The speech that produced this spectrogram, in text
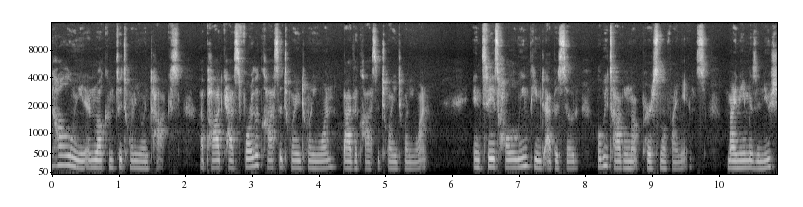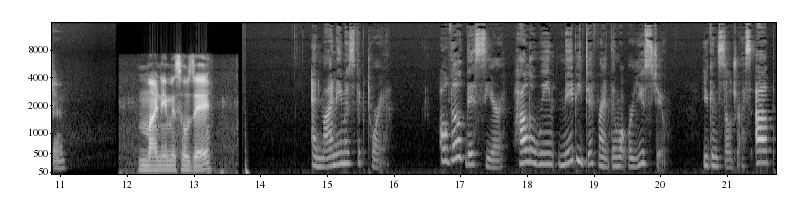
Halloween and welcome to 21 Talks, a podcast for the class of 2021 by the class of 2021. In today's Halloween themed episode, we'll be talking about personal finance. My name is Anusha. My name is Jose. And my name is Victoria. Although this year, Halloween may be different than what we're used to. You can still dress up,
